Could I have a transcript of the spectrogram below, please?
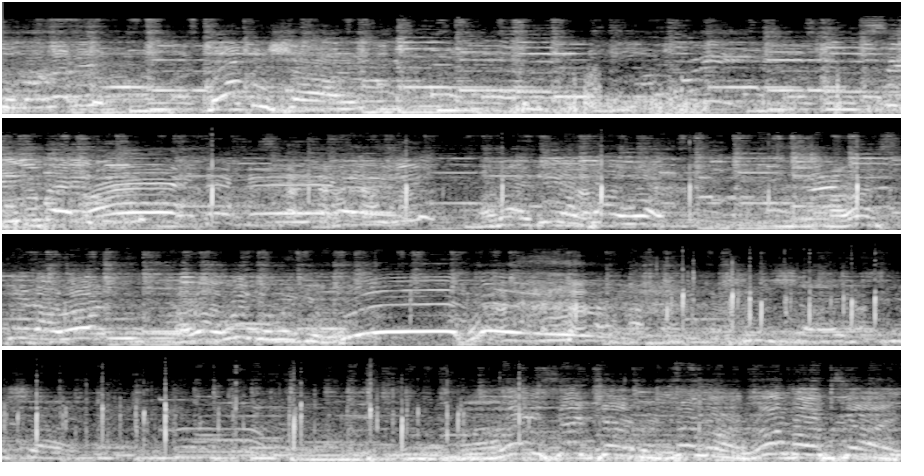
It, one already. Don't be shy. See you, baby. See you, baby. All right, do your side work. All right, spin around. All right, wiggle, wiggle. Uh, ladies and gentlemen, come on, one more time.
